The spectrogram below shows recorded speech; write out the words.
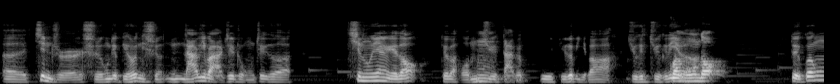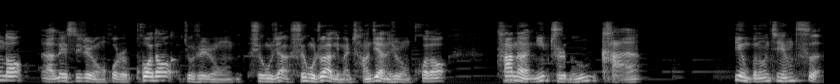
呃禁止使用这，比如说你使用你拿了一把这种这个青龙偃月刀，对吧？我们举嗯打个举举个比方啊，举个举个例子啊，关公刀，对，关公刀，呃，类似于这种或者坡刀，就是这种《水浒传》《水浒传》里面常见的这种坡刀，它呢，你只能砍，并不能进行刺。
